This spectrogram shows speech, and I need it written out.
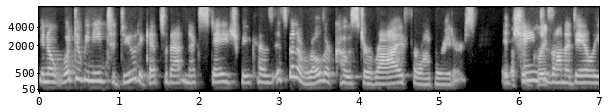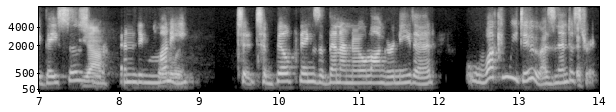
you know what do we need to do to get to that next stage? Because it's been a roller coaster ride for operators. It That's changes a great, on a daily basis. Yeah, we're spending totally. money to, to build things that then are no longer needed. What can we do as an industry?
